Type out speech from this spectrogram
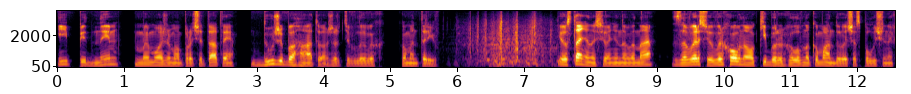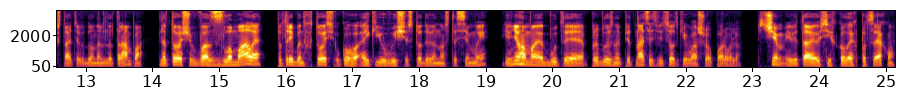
і під ним ми можемо прочитати дуже багато жартівливих коментарів. І остання на сьогодні новина. За версією Верховного кіберголовнокомандувача Сполучених Штатів Дональда Трампа, для того, щоб вас зламали, потрібен хтось, у кого IQ вище 197, і в нього має бути приблизно 15% вашого паролю. З чим і вітаю усіх колег по цеху,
